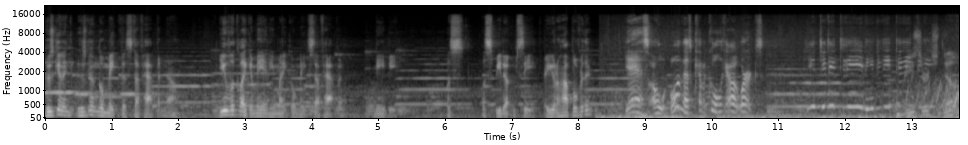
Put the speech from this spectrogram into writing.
Who's gonna, who's gonna go make this stuff happen now? You look like a man who might go make stuff happen. Maybe. Let's, let's speed up and see. Are you gonna hop over there? Yes! Oh, oh, that's kind of cool. Look how it works. Research done.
